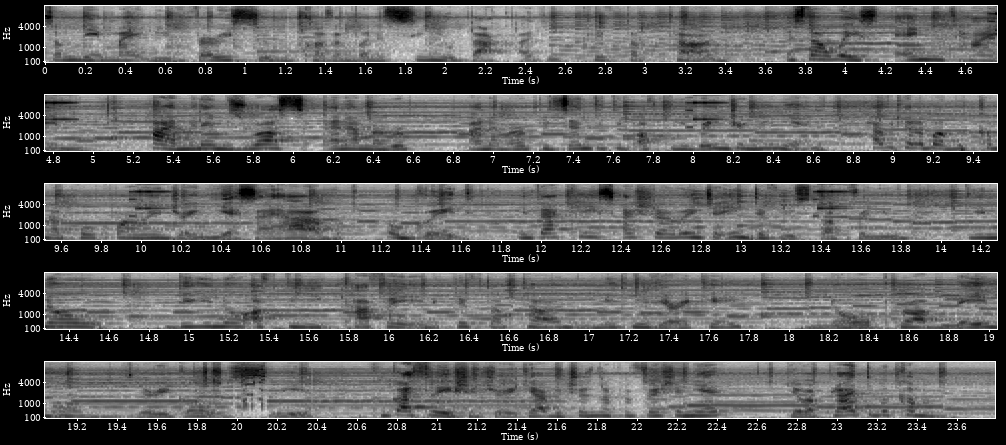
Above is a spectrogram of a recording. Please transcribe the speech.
Someday might be very soon because I'm going to see you back at the Clifftop Town. Let's not waste any time. Hi, my name is Ross and I'm a and I'm a representative of the Ranger Union. Have you thought about becoming a Pokemon Ranger? Yes, I have. Oh, great. In that case, I should arrange an interview slot for you. Do you know Do you know of the cafe in Clifftop Town? Meet me there, okay? No problemo. There you go. Sweet. Congratulations, Shariki. Have you chosen a profession yet? You have applied to become you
